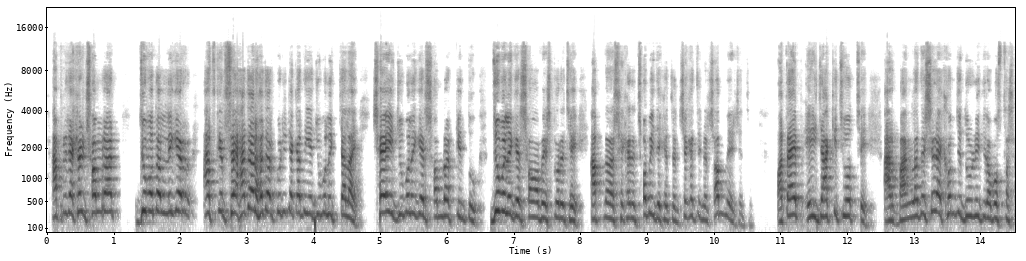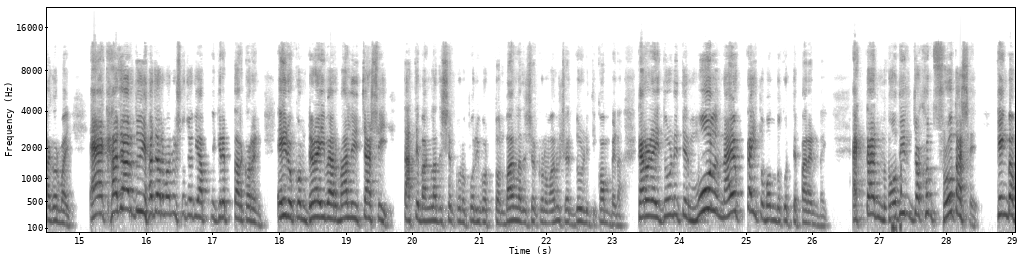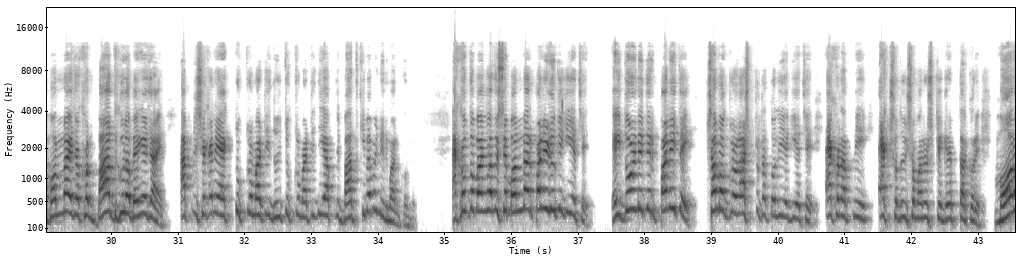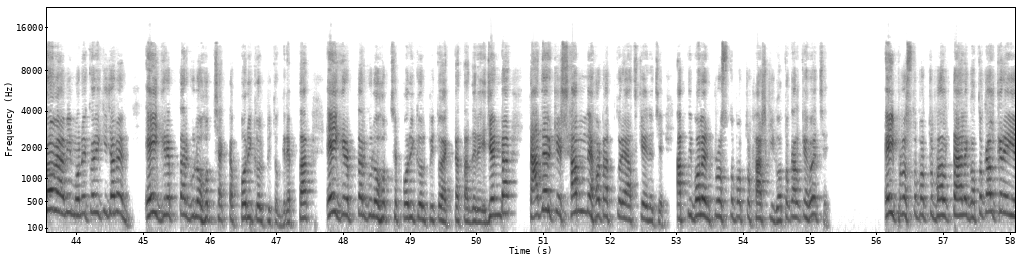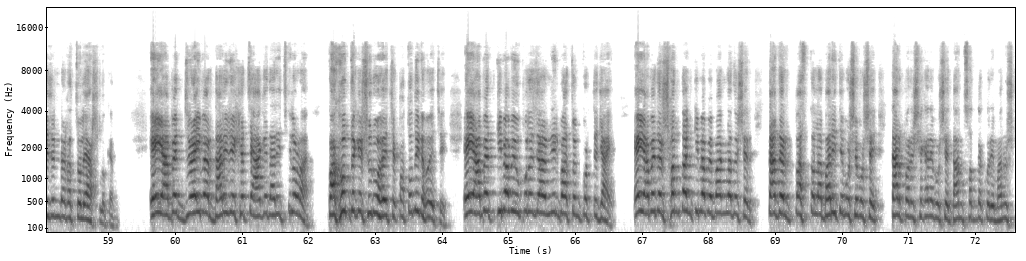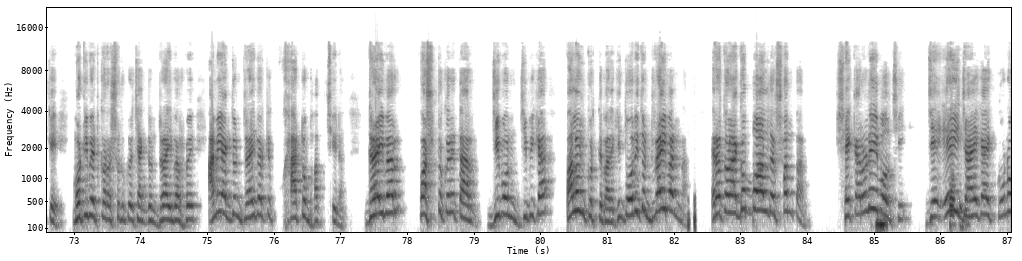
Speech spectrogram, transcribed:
আপনি দেখেন সম্রাট যুবদল লীগের আজকের সে হাজার হাজার কোটি টাকা দিয়ে যুবলীগ চালায়, সেই যুবলীগের সম্রাট কিন্তু যুবলীগের সমাবেশ করেছে। আপনারা সেখানে ছবি দেখেছেন, শেখ হাসিনার সামনে এসেছে। অতএব এই যা কিছু হচ্ছে, আর বাংলাদেশের এখন যে দুর্নীতির অবস্থা, সাগর ভাই, এক হাজার, দুই হাজার মানুষও যদি আপনি গ্রেপ্তার করেন, এইরকম ড্রাইভার, মালি, চাষি, তাতে বাংলাদেশের কোনো পরিবর্তন, বাংলাদেশের কোনো মানুষের দুর্নীতি কমবে না। কারণ এই দুর্নীতির মূল নায়কটাই তো বন্ধ করতে পারেন নাই। একটা নদীর যখন স্রোত আসে কিংবা বন্যায় যখন বাঁধগুলো ভেঙে যায়, আপনি সেখানে এক টুকরো মাটি, দুই টুকরো মাটি দিয়ে আপনি বাঁধ কীভাবে নির্মাণ করবেন? এখন তো বাংলাদেশে বন্যার পানি ঢুকে গিয়েছে। এই দুর্নীতির পানিতে সমগ্র রাষ্ট্রটা তলিয়ে গিয়েছে। এখন আপনি একশো, দুইশো মানুষকে গ্রেপ্তার করে বরং আমি মনে করি কি জানেন? এই গ্রেপ্তারগুলো হচ্ছে একটা পরিকল্পিত গ্রেপ্তার। এই গ্রেপ্তারগুলো হচ্ছে পরিকল্পিত একটা তাদের এজেন্ডা। তাদেরকে সামনে হঠাৎ করে আজকে এনেছে। আপনি বলেন, প্রশ্নপত্র ফাঁস কি গতকালকে হয়েছে? এই প্রশ্নপত্র ফাল, তাহলে গতকালকের এই এজেন্ডাটা চলে আসলো কেন? এই আবেদ ড্রাইভার দাঁড়িয়ে রেখেছে, আগে দাঁড়িয়ে ছিল না। কখন থেকে শুরু হয়েছে, কতদিন হয়েছে? এই আবেদ কীভাবে যারা নির্বাচন করতে যায়? এই আবেদের সন্তান কীভাবে বাংলাদেশের, তাদের পাঁচতলা বাড়িতে বসে বসে, তারপরে সেখানে বসে দান সদ্গা করে মানুষকে মোটিভেট করা শুরু করেছে একজন ড্রাইভার হয়ে? আমি একজন ড্রাইভারকে খাটো ভাবছি না। ড্রাইভার কষ্ট করে তার জীবন জীবিকা পালন করতে পারে, কিন্তু উনি তো ড্রাইভার না। এরা তো রাগব্বালদের সন্তান। সে কারণেই বলছি যে এই জায়গায় কোনো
